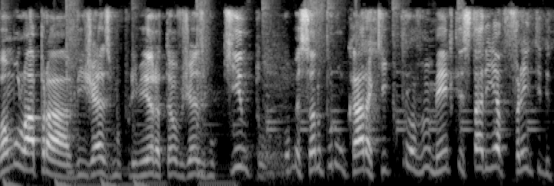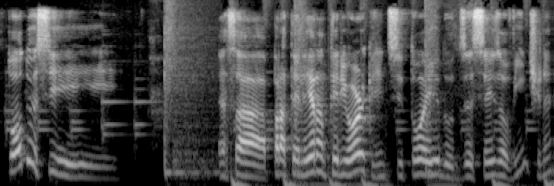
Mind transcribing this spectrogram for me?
vamos lá para vigésimo primeiro até o vigésimo quinto, começando por um cara aqui que provavelmente estaria à frente de todo esse essa prateleira anterior que a gente citou aí do 16 ao 20, né?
